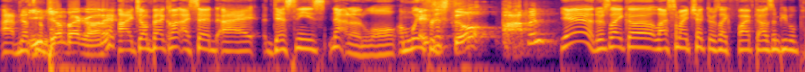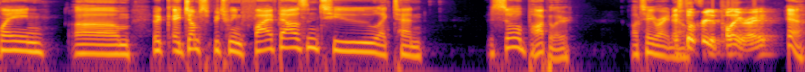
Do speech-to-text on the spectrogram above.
I have nothing. You to jump back on it. I jump back on. I said I Destiny's not at all. I'm waiting Is for. it still popping? yeah, there's like uh last time I checked, there's like five thousand people playing. Um, it, it jumps between five thousand to like ten. It's so popular. I'll tell you right now. It's still free to play, right? Yeah.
